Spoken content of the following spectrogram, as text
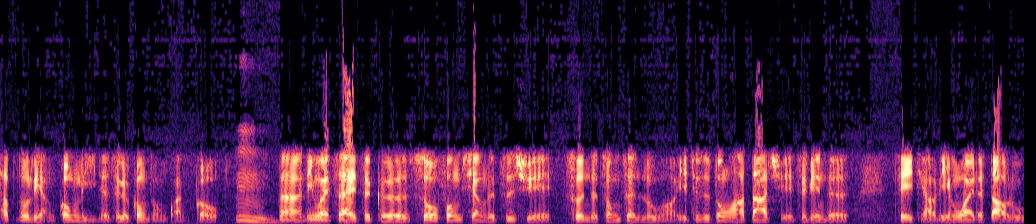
差不多两公里的这个共同管沟，嗯，那另外在这个寿丰乡的自学村的中正路哦，也就是东华大学这边的这一条连外的道路，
